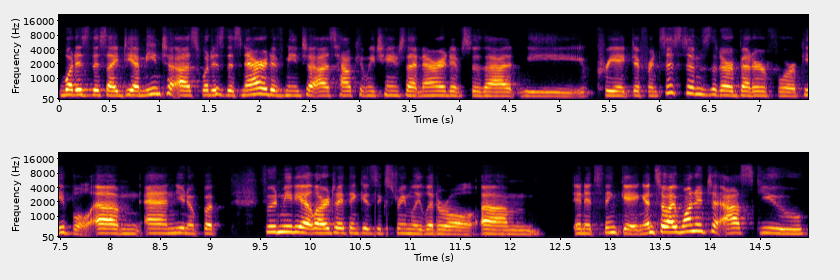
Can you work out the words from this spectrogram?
what does this idea mean to us? What does this narrative mean to us? How can we change that narrative so that we create different systems that are better for people? Um, and you know but food media at large i think is extremely literal um, in its thinking. And so i wanted to ask you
